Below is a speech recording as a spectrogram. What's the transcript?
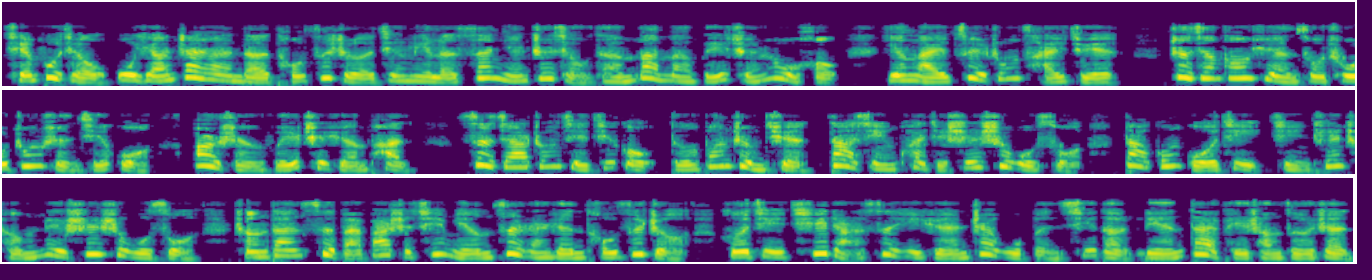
前不久，五羊债案的投资者经历了三年之久的漫漫维权路后，迎来最终裁决。浙江高院作出终审结果，二审维持原判。四家中介机构德邦证券、大信会计师事务所、大公国际、景天城律师事务所承担四百八十七名自然人投资者合计七点四亿元债务本息的连带赔偿责任。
